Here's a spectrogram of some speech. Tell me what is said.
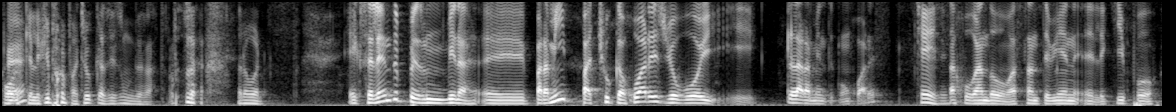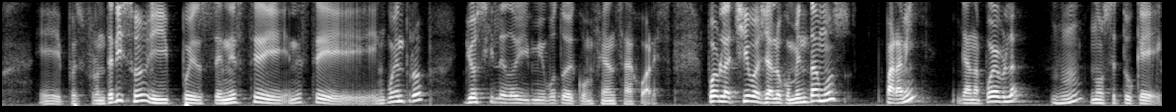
porque el equipo de Pachuca sí es un desastre. pero bueno. Excelente, pues mira, eh, para mí, Pachuca Juárez, yo voy eh, claramente con Juárez. Está jugando bastante bien el equipo eh, pues fronterizo y pues en este, en este encuentro yo sí le doy mi voto de confianza a Juárez. Puebla Chivas ya lo comentamos. Para mí, gana Puebla. No sé tú qué,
